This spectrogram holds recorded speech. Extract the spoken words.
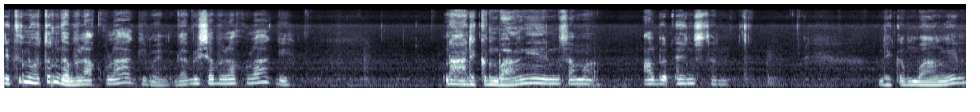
itu Newton gak berlaku lagi men. Gak bisa berlaku lagi. Nah dikembangin sama Albert Einstein. Dikembangin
